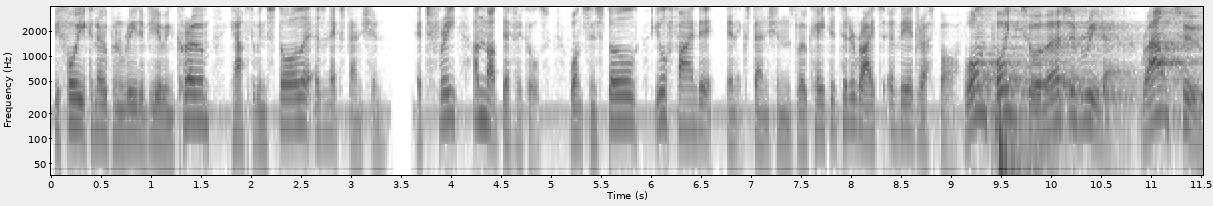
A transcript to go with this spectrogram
Before you can open Reader View in Chrome, you have to install it as an extension. It's free and not difficult. Once installed, you'll find it in extensions located to the right of the address bar. One point to Immersive Reader. Round 2.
